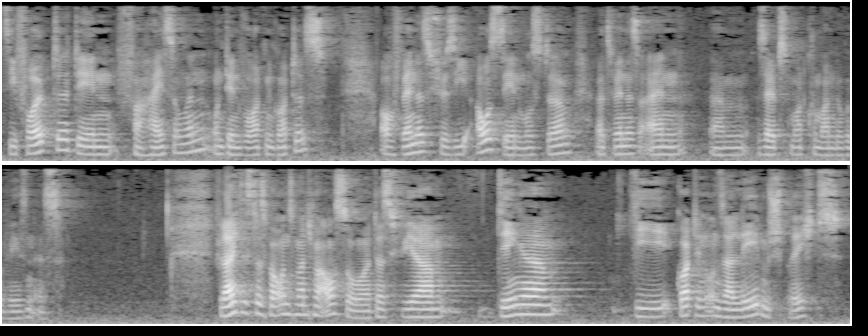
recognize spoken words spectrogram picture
Sie folgte den Verheißungen und den Worten Gottes, auch wenn es für sie aussehen musste, als wenn es ein ähm, Selbstmordkommando gewesen ist. Vielleicht ist das bei uns manchmal auch so, dass wir Dinge, die Gott in unser Leben spricht,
